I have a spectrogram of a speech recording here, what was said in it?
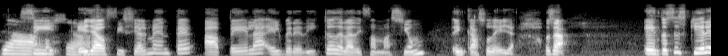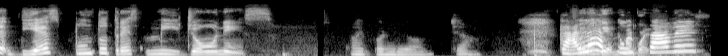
ya. Sí, o sea, ella oficialmente apela el veredicto de la difamación en caso de ella. O sea, entonces quiere 10.3 millones. Ay, por Dios, ya. Carla, 10, no me tú sabes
